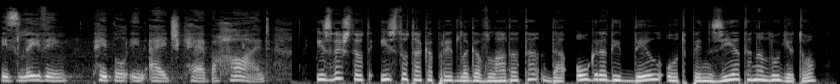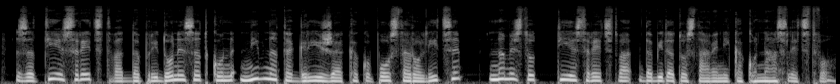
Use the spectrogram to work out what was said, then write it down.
is leaving people in aged care behind. Извештајот исто така предлага владата да огради дел од пензијата на луѓето за тие средства да придонесат кон нивната грижа како постаро лице, namesto tije sredstva da bidat ostaveni kako nasljedstvo.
